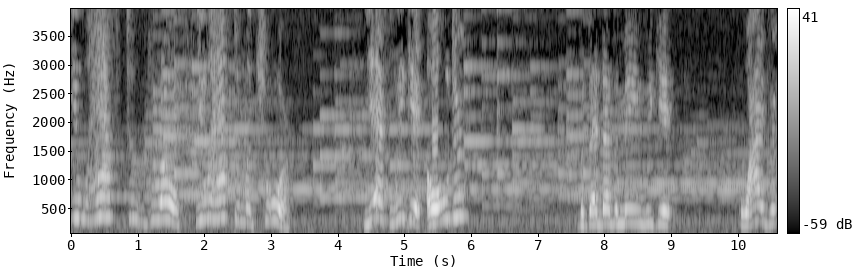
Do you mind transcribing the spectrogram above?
You have to grow. You have to mature. Yes, we get older, but that doesn't mean we get wiser.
